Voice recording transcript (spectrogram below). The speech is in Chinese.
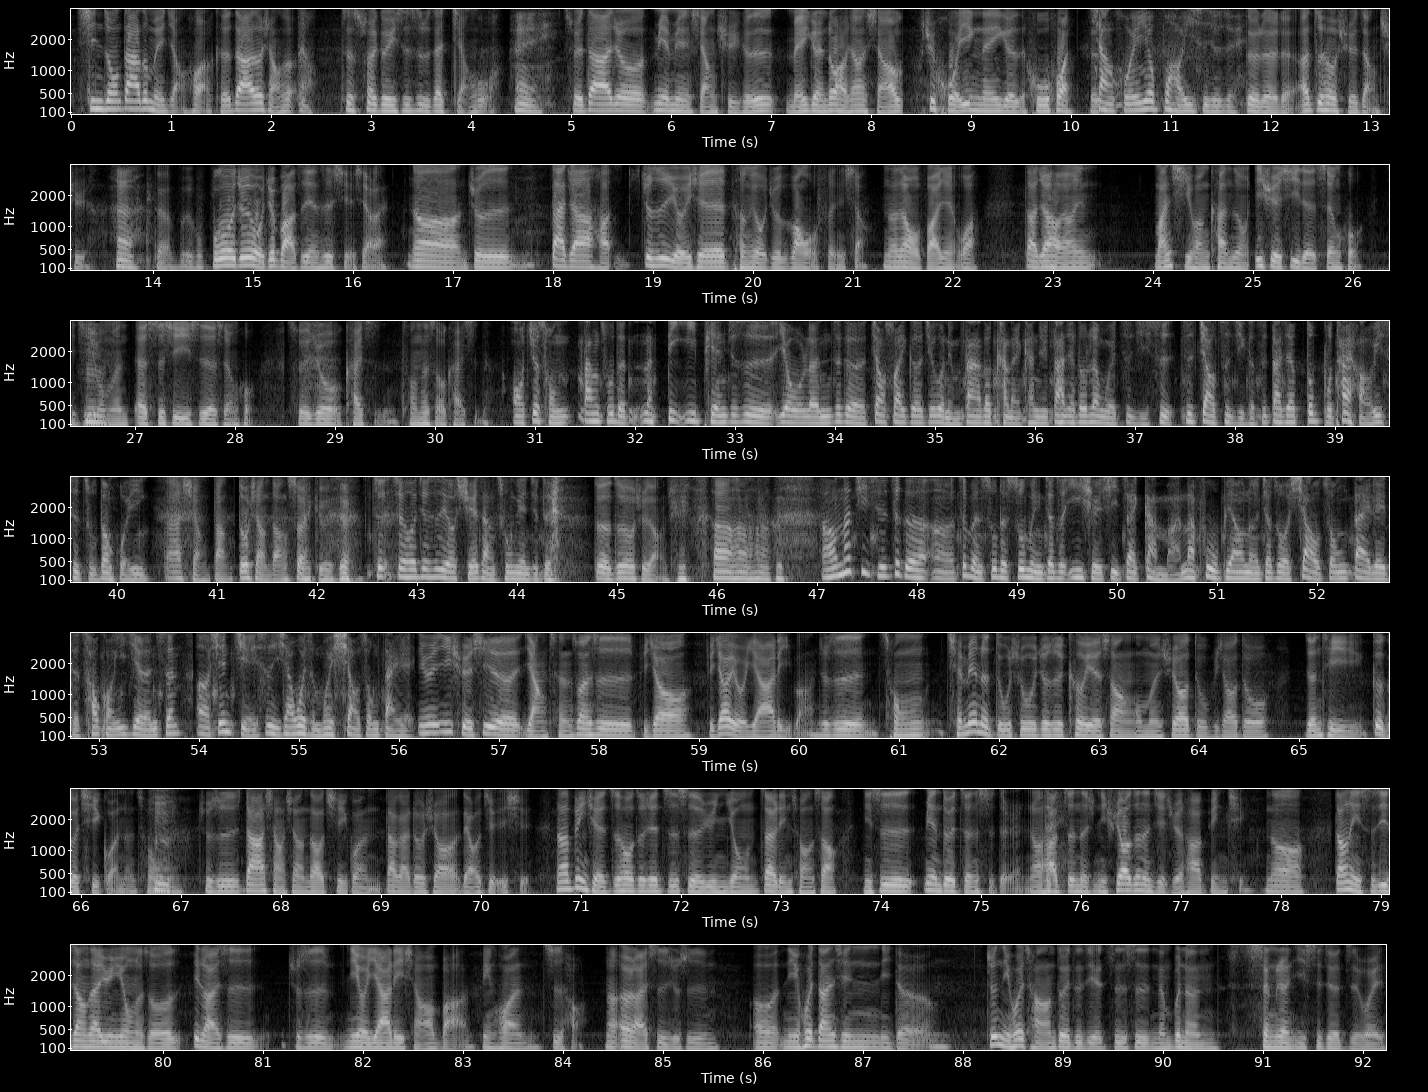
心中大家都没讲话，可是大家都想说，哎呦，这帅哥医师是不是在讲我？哎，所以大家就面面相觑，可是每一个人都好像想要去回应那一个呼唤，想回又不好意思，对不对？对对对，啊，最后学长去。嗯，对，不不过就是我就把这件事写下来，那就是大家好，就是有一些朋友就帮我分享，那让我发现哇，大家好像蛮喜欢看这种医学系的生活，以及我们呃实习医师的生活。所以就开始从那时候开始的哦，就从当初的那第一篇，就是有人这个叫帅哥，结果你们大家都看来看去，大家都认为自己是是叫自己，可是大家都不太好意思主动回应。大家想当都想当帅哥，对，最最后就是由学长出面，就对。对，最后学长去。嗯嗯嗯。好，那其实这个呃，这本书的书名叫做《医学系在干嘛》，那副标呢叫做《笑中带泪的超狂医界人生》。呃，先解释一下为什么会笑中带泪。因为医学系的养成算是比较比较有压力吧，就是从前面的读书，就是课业上我们需要读比较多。人体各个器官呢，从就是大家想象到器官，大概都需要了解一些。那并且之后这些知识的运用在临床上，你是面对真实的人，然后他真的你需要真的解决他的病情。那当你实际上在运用的时候，一来是就是你有压力想要把病患治好，那二来是就是呃你会担心你的，就你会常常对自己的知识能不能胜任医师这个职位。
